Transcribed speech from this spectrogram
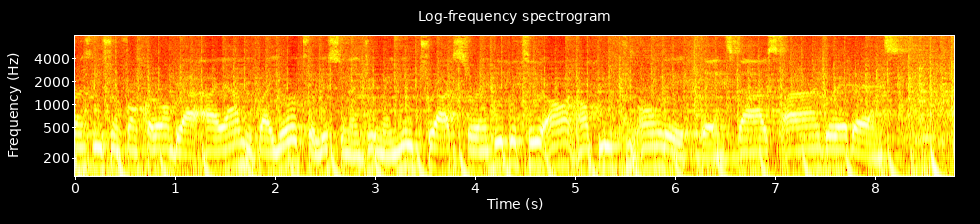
Am Translution from Colombia. I am you to listen and to my new track Serendipity on Uplifting Only. Thanks guys and great dance.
